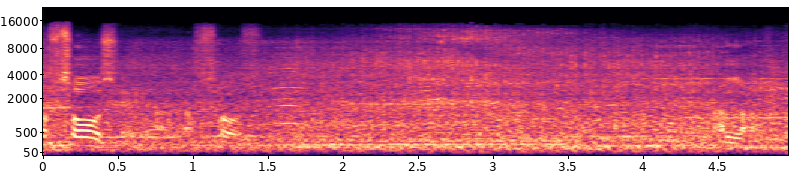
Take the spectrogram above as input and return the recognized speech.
ਅਫਸੋਸ ਹੈ ਅਫਸੋਸ। ਅੱਲਾਹ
